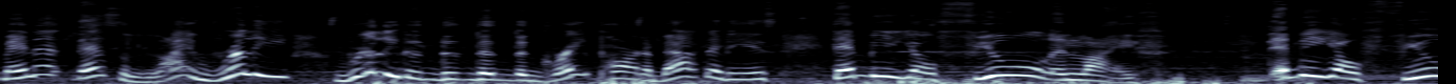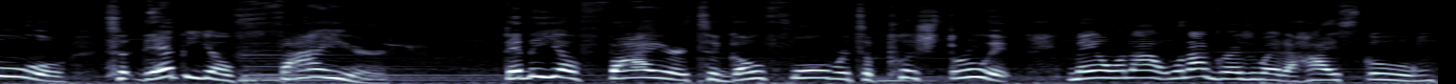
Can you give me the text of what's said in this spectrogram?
Man, that, that's life. Really, really, the, the, the great part about that is that be your fuel in life. That be your fuel. To, that be your fire. That be your fire to go forward, to push through it. Man, when I when I graduated high school,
